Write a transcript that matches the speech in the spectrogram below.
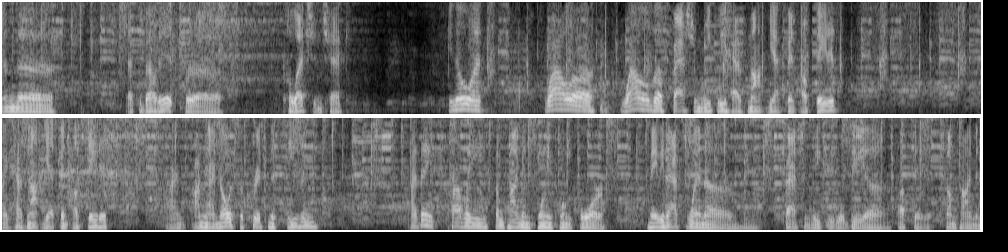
And, uh, that's about it for a collection check. You know what? While, uh, while the Fashion Weekly has not yet been updated, like, has not yet been updated, I, I mean, I know it's the Christmas season. I think probably sometime in 2024, maybe that's when, uh, Fashion Weekly will be, uh, updated. Sometime in,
